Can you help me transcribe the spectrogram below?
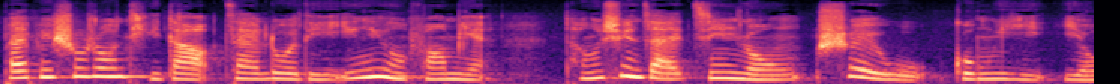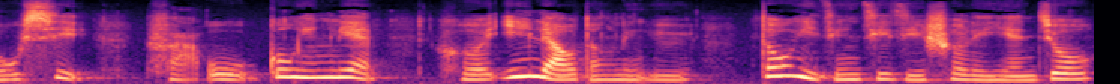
白皮书中提到，在落地应用方面，腾讯在金融、税务、公益、游戏、法务、供应链和医疗等领域都已经积极设立研究，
